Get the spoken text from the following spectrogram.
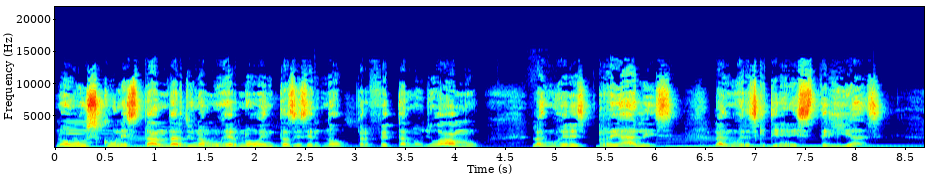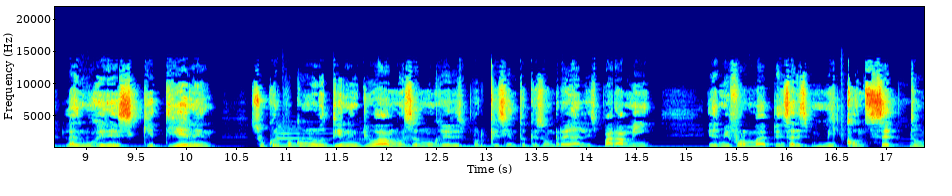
No busco un estándar de una mujer 90, 60, no, perfecta, no. Yo amo las mujeres reales, las mujeres que tienen estrías, las mujeres que tienen su cuerpo como lo tienen. Yo amo esas mujeres porque siento que son reales para mí es mi forma de pensar, es mi concepto,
